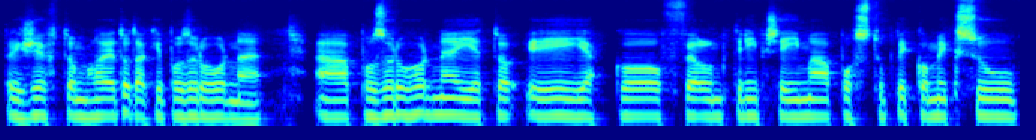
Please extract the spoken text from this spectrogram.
Takže v tomhle je to taky pozoruhodné. A pozoruhodné je to i jako film, který přejímá postupy komiksů,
